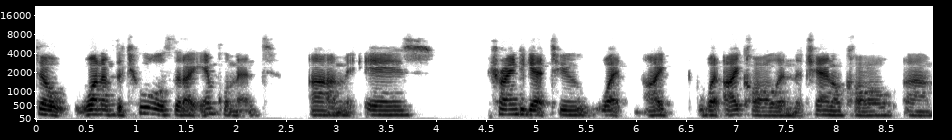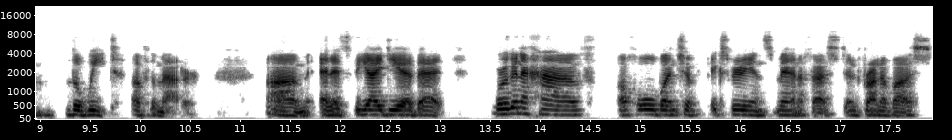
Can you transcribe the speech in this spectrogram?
So, one of the tools that I implement um, is trying to get to what I what I call and the channel call um, the wheat of the matter. Um, and it's the idea that we're going to have a whole bunch of experience manifest in front of us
